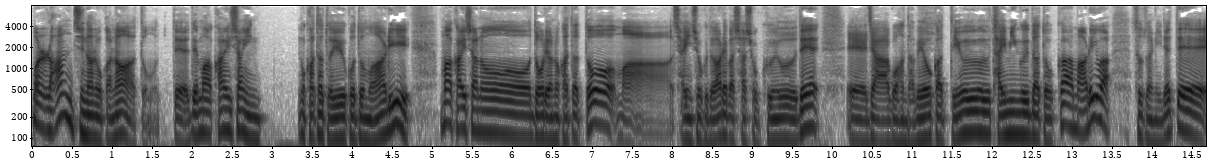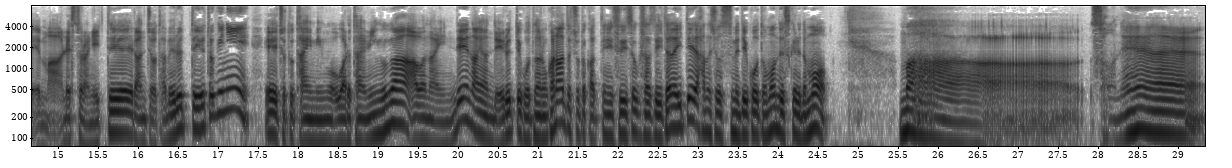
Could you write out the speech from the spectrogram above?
まあランチなのかなと思って、でまあ会社員の方ということもあり、まあ会社の同僚の方と、まあ社員食であれば社食で、えー、じゃあご飯食べようかっていうタイミングだとか、まああるいは外に出て、まあレストランに行ってランチを食べるっていう時に、えー、ちょっとタイミング、終わるタイミングが合わないんで悩んでいるってことなのかなとちょっと勝手に推測させていただいて話を進めていこうと思うんですけれども、まあ、そうね。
